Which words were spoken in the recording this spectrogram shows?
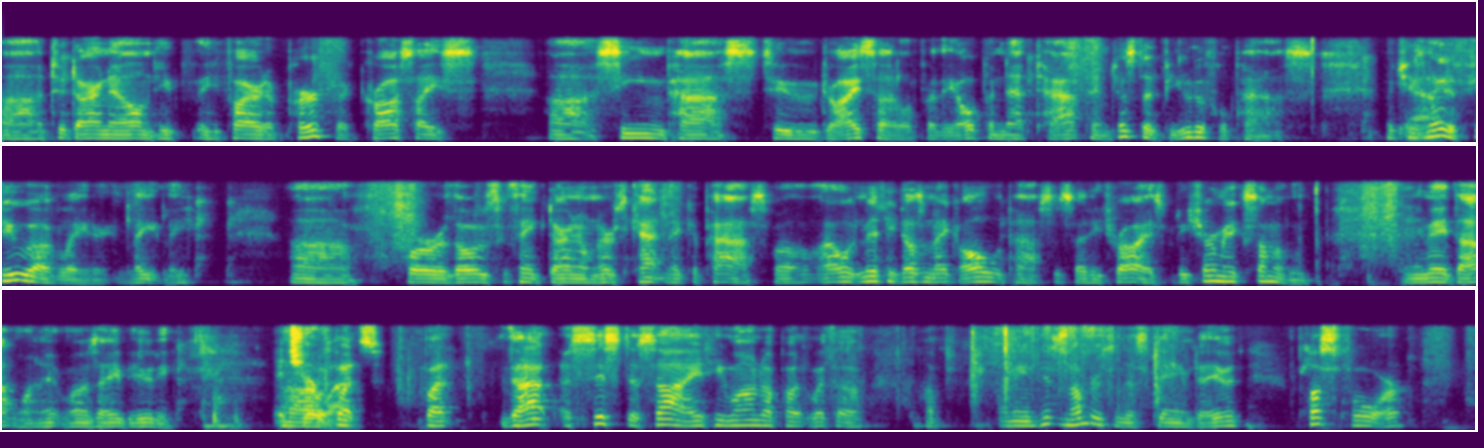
uh, to Darnell, and he he fired a perfect cross ice uh, seam pass to Draisaitl for the open net tap in. Just a beautiful pass, which yeah. he's made a few of later lately. Uh, for those who think Darnell Nurse can't make a pass, well, I'll admit he doesn't make all the passes that he tries, but he sure makes some of them. And he made that one. It was a beauty. It sure uh, was. But, but that assist aside, he wound up with a, I mean, his numbers in this game, David, plus four,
